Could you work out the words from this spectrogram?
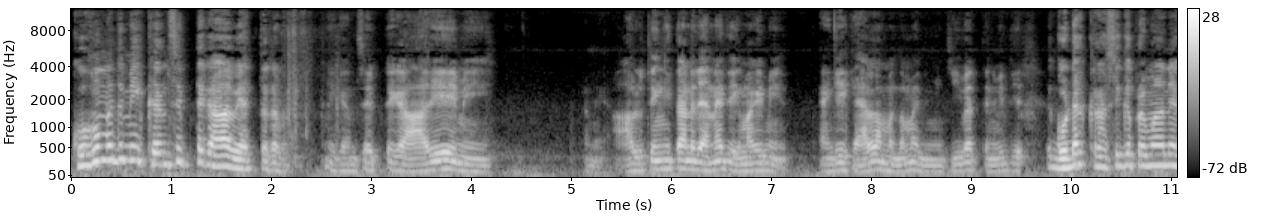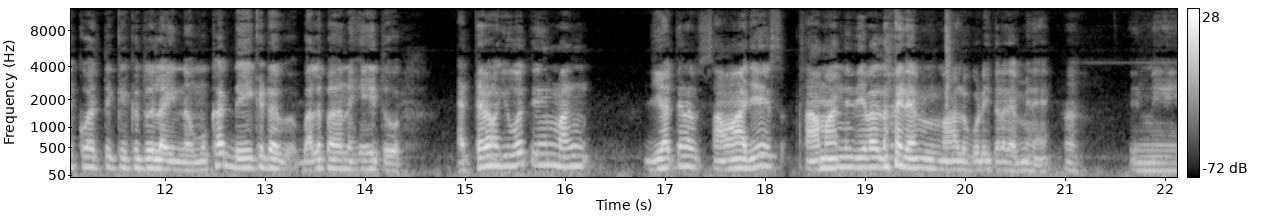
කොහොමද මේ කන්සෙප්ට ගාව ඇත්තරම එකම් සෙට් එක ආවේ මේ අලුතෙන් හිතන්න දැන්න ඒක මගේ මේ ඇගේ කෑල්ලම්ම තමයි මේ ජීවත්තෙන විදිිය. ගොඩක් රසික ප්‍රමාණයක් වත් එක් එකතු වෙලා ඉන්න මොකක් ඒකට බලපාන හේතුව? ඇත්තරම කිව්වොත් මං ජීවත්වෙන සමාජයේ සාමාන්‍ය දේවල් තමයි දැම් මහලොකොට හිතර දැම්මි නෑ. හා. ඉතින් මේ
